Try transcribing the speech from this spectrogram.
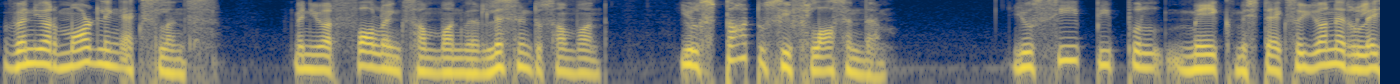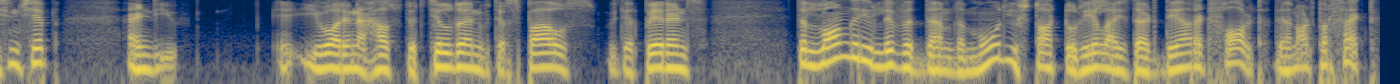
when you are modeling excellence, when you are following someone, when you're listening to someone, you'll start to see flaws in them. You see people make mistakes. So you're in a relationship and you you are in a house with your children, with your spouse, with your parents. The longer you live with them, the more you start to realize that they are at fault. They are not perfect.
